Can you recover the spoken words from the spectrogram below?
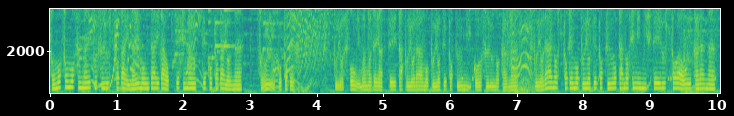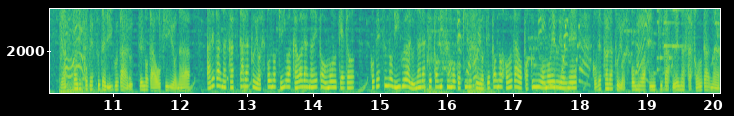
そもそもスナイプする人がいない問題が起きてしまうってことだよな。そういうことです。ぷよスポを今までやっていたプヨラーもプヨテト2に移行するのかな。プヨラーの人でもプヨテト2を楽しみにしている人は多いからな。やっぱり個別でリーグがあるってのが大きいよな。あれがなかったらプヨスポの地位は変わらないと思うけど、個別のリーグあるならテトリスもできるプヨテトの方がお得に思えるよね。これからプヨスポには新規が増えなさそうだな。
